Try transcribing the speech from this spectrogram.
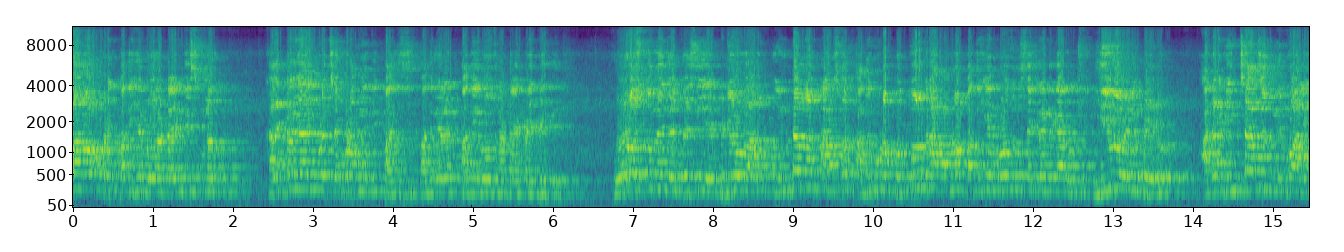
గారు అప్పటికి పదిహేను రోజుల టైం తీసుకున్నారు. కలెక్టర్ గారికి కూడా చెప్పడం అయింది పది పది నెలల పది రోజుల టైం అయిపోయింది. కోడ్ వస్తుందని చెప్పేసి ఎంపీడీఓ గారు ఇంటర్నల్ ట్రాన్స్ఫర్ అది కూడా పుత్తూరు గ్రామంలో పదిహేను రోజులు సెక్రటరీ గారు లీవ్లో వెళ్ళిపోయారు. అక్కడికి ఇన్ఛార్జీలు ఇవ్వాలి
